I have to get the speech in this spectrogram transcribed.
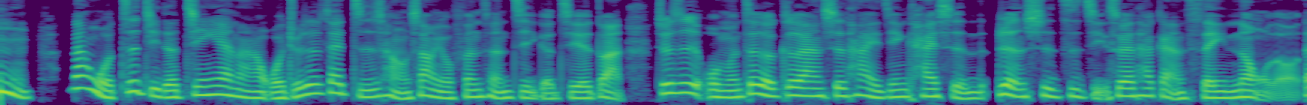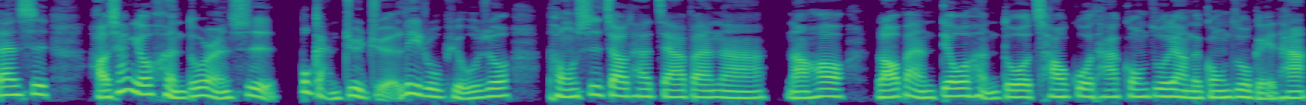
嗯，那我自己的经验啊，我觉得在职场上有分成几个阶段，就是我们这个个案是他已经开始认识自己，所以他敢 say no 了。但是好像有很多人是不敢拒绝，例如比如说同事叫他加班啊，然后老板丢很多超过他工作量的工作给他，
